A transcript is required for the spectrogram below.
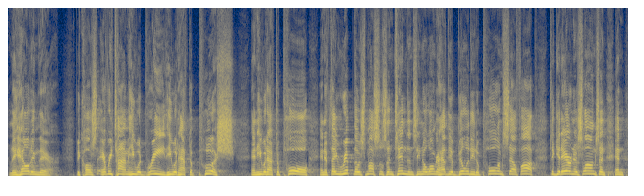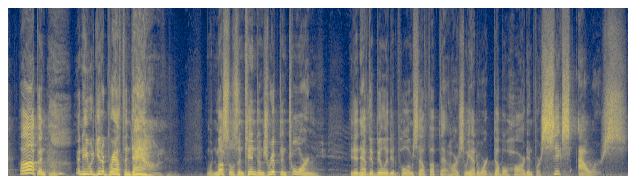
And they held him there because every time he would breathe, he would have to push and he would have to pull. And if they ripped those muscles and tendons, he no longer had the ability to pull himself up to get air in his lungs and, and up, and, and he would get a breath and down. And with muscles and tendons ripped and torn, he didn't have the ability to pull himself up that hard, so he had to work double hard. And for six hours,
